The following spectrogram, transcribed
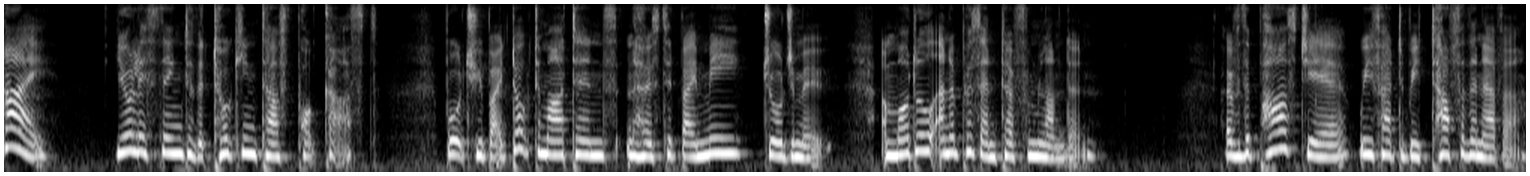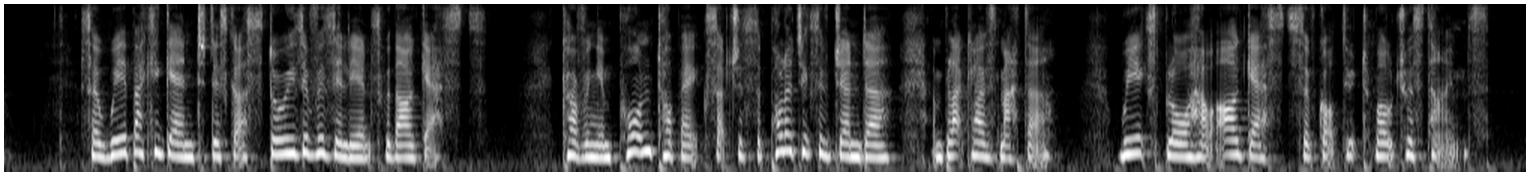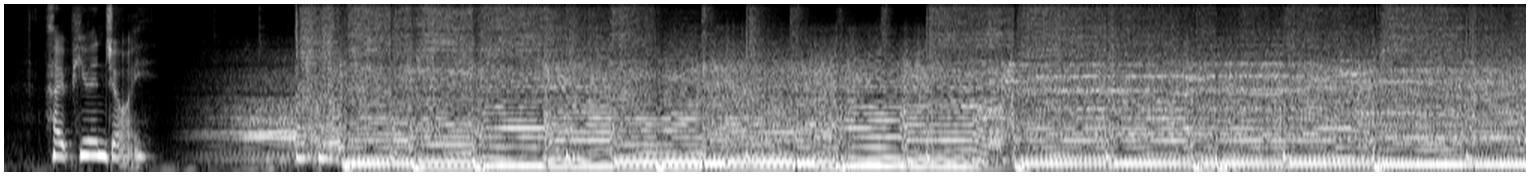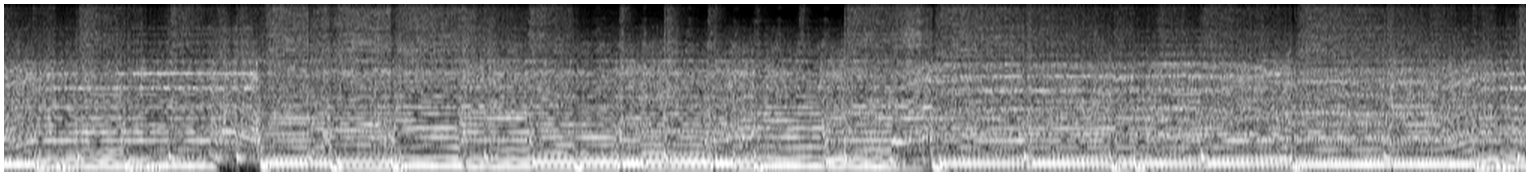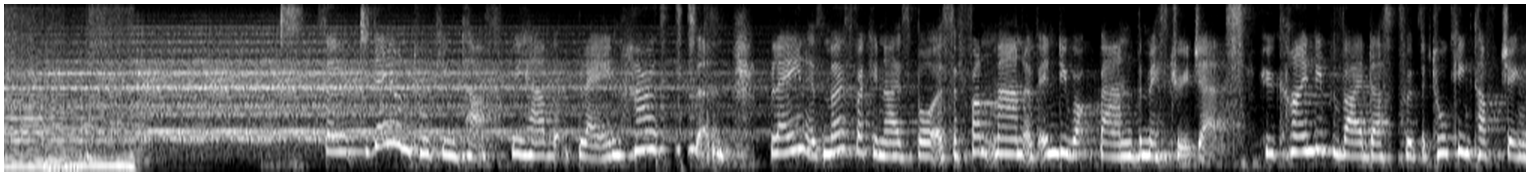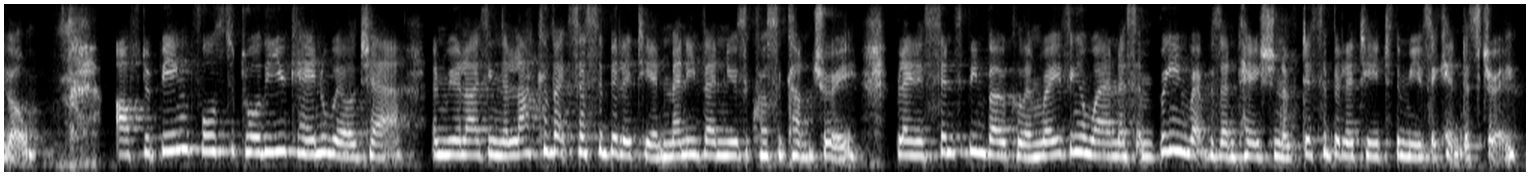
Hi, you're listening to the Talking Tough podcast, brought to you by Dr. Martens and hosted by me, Georgia Moo, a model and a presenter from London. Over the past year, we've had to be tougher than ever, so we're back again to discuss stories of resilience with our guests, covering important topics such as the politics of gender and Black Lives Matter. We explore how our guests have got through tumultuous times. Hope you enjoy. We have Blaine Harrison. Blaine is most recognizable as the frontman of indie rock band The Mystery Jets, who kindly provided us with the Talking Tough jingle. After being forced to tour the UK in a wheelchair and realizing the lack of accessibility in many venues across the country, Blaine has since been vocal in raising awareness and bringing representation of disability to the music industry.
